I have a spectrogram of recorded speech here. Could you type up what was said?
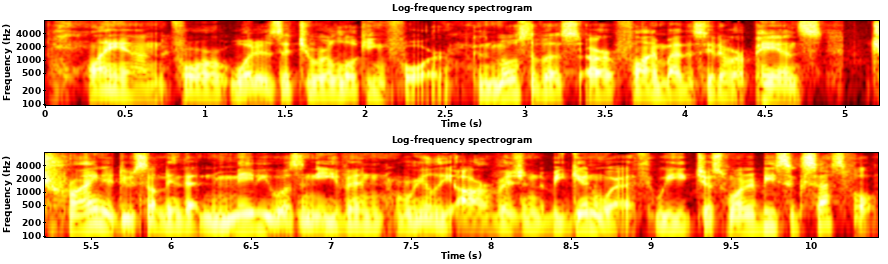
plan for what it is that you were looking for? Because most of us are flying by the seat of our pants, trying to do something that maybe wasn't even really our vision to begin with. We just wanted to be successful.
